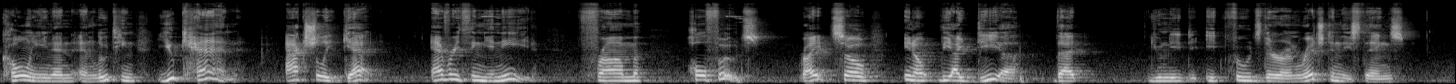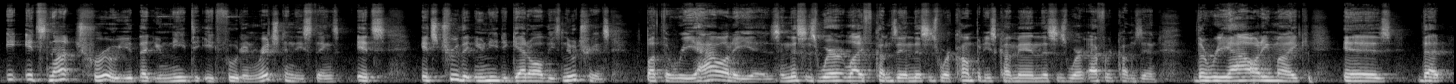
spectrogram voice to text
choline and, and lutein, you can actually get everything you need from whole foods, right? So, you know, the idea that you need to eat foods that are enriched in these things. It's not true you, that you need to eat food enriched in these things. It's it's true that you need to get all these nutrients. But the reality is and this is where life comes in this is where companies come in this is where effort comes in. The reality mike is that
